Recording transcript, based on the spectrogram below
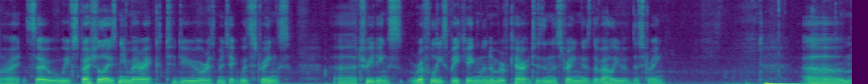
Alright, so we've specialized numeric to do arithmetic with strings, uh, treating, roughly speaking, the number of characters in the string as the value of the string. Um,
